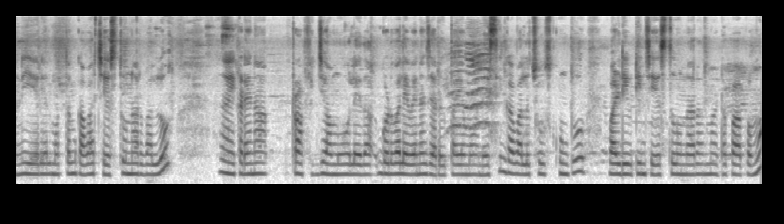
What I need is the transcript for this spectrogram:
అన్ని ఏరియాలు మొత్తం కవర్ చేస్తున్నారు వాళ్ళు. ఎక్కడైనా ట్రాఫిక్ జాము లేదా గొడవలు ఏవైనా జరుగుతాయేమో అనేసి ఇంకా వాళ్ళు చూసుకుంటూ వాళ్ళ డ్యూటీని చేస్తూ ఉన్నారనమాట పాపము.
